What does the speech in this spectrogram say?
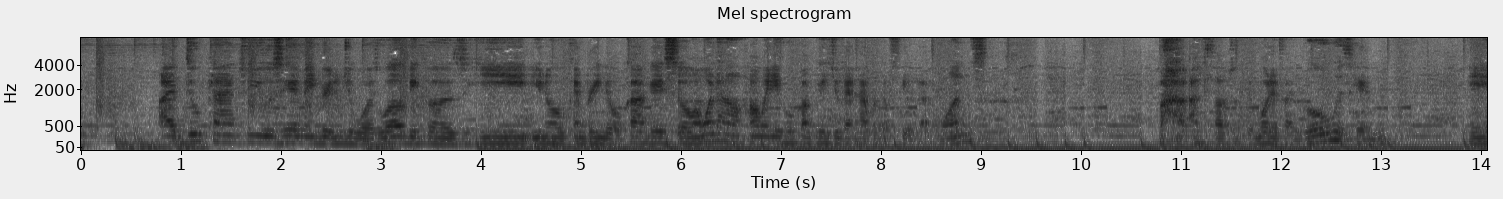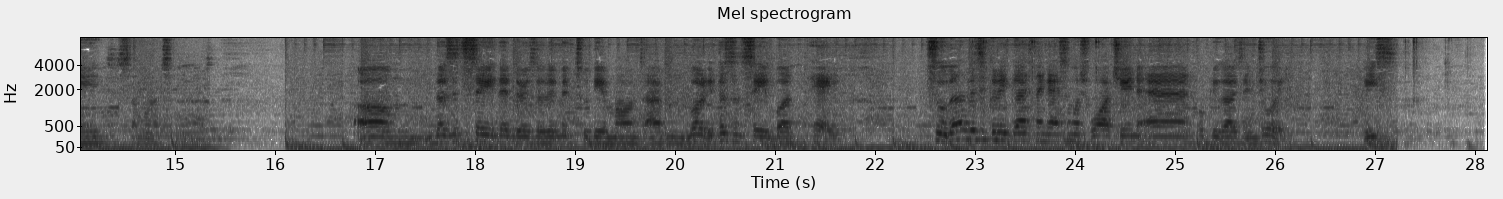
I do plan to use him in Great Ninja War as well because he you know can bring the Hokage so I wonder how, how many Hokages you can have on the field at once. I thought something. What if I go with him and someone else um, does it say that there's a limit to the amount? I, well it doesn't say but hey. So that's basically it guys thank you guys so much for watching and hope you guys enjoyed. Peace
